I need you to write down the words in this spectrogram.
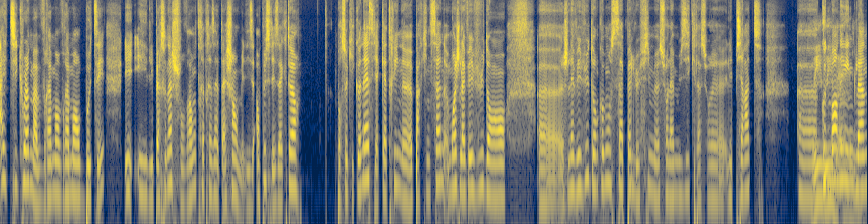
IT Crowd m'a vraiment, vraiment beauté. Et, et les personnages sont vraiment très, très attachants. Mais les, en plus, les acteurs pour ceux qui connaissent, il y a Catherine euh, Parkinson. Moi, je l'avais vu dans, euh, je l'avais vu dans comment s'appelle le film sur la musique là, sur le, les pirates? Euh, oui, Good oui, Morning bah, England.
